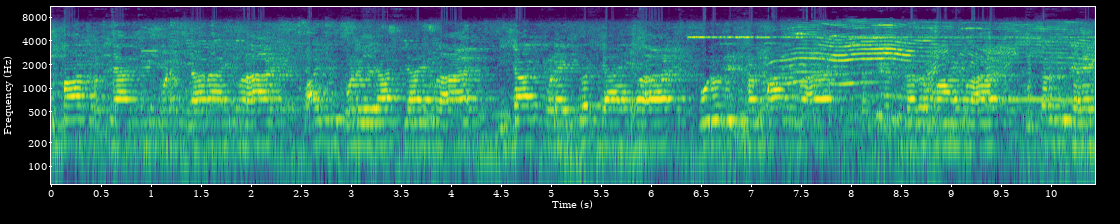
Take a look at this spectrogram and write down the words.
सिंहाकृत्याय गुणज्ञानाय महर वायु गुणविराज्याय महर ईशान गुणेश्वर्याय महर गुरुदिति सम्मान महर सर्वमाय नमः उत्तर विद्यालय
